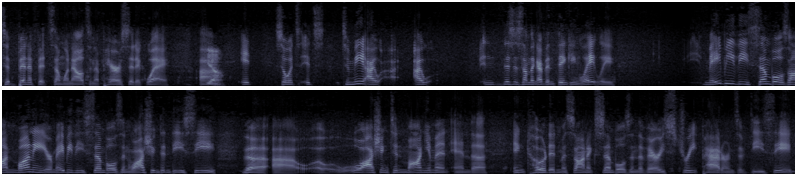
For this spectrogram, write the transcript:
to benefit someone else in a parasitic way. Um, Yeah. It so it's it's to me I I, I and this is something I've been thinking lately maybe these symbols on money or maybe these symbols in Washington D.C. the uh, Washington Monument and the encoded Masonic symbols and the very street patterns of D.C.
